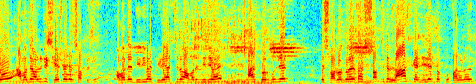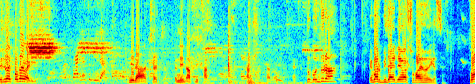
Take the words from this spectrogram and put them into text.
তো আমাদের অলরেডি শেষ হয়ে গেছে সব কিছু আমাদের দিদিভাই ফিরে যাচ্ছিল আমাদের দিদিভাই। আজ তরমুজের যে রয়েছে তার সবচেয়ে লাস্ট ক্যান্ডিডেট তো খুব ভালো লাগে দিদিভাই কোথায় বাড়ি? বীরা আচ্ছা আচ্ছা। নিন আপনি খান। খান খান। তো বন্ধুরা এবার বিদায় নেওয়ার সময় হয়ে গেছে। তো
